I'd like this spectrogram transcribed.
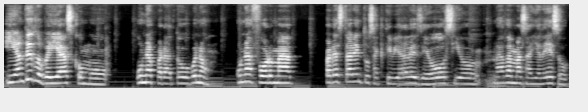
Y antes lo veías como un aparato, bueno, una forma para estar en tus actividades de ocio, nada más allá de eso.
